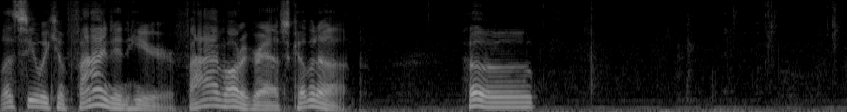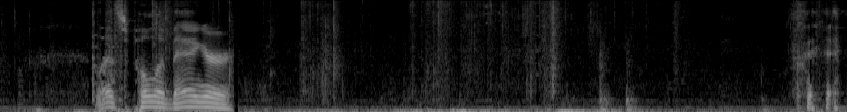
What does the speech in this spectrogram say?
Let's see what we can find in here. Five autographs coming up. Hope. Let's pull a banger.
